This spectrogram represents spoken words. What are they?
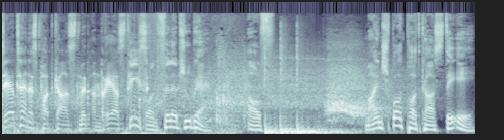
Der Tennis-Podcast mit Andreas Thies und Philipp Joubert. Auf meinsportpodcast.de.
